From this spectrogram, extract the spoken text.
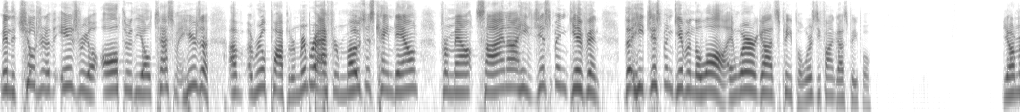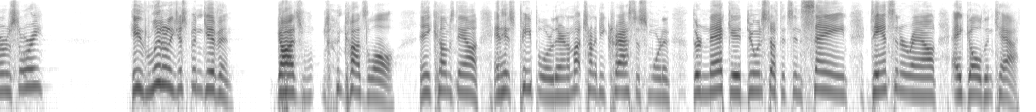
Man, the children of Israel all through the Old Testament. Here's a, a, a, real popular. Remember after Moses came down from Mount Sinai, he's just been given the, he'd just been given the law. And where are God's people? Where does he find God's people? Y'all remember the story? He's literally just been given God's God's law. And he comes down, and his people are there. And I'm not trying to be crass this morning. They're naked, doing stuff that's insane, dancing around a golden calf.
